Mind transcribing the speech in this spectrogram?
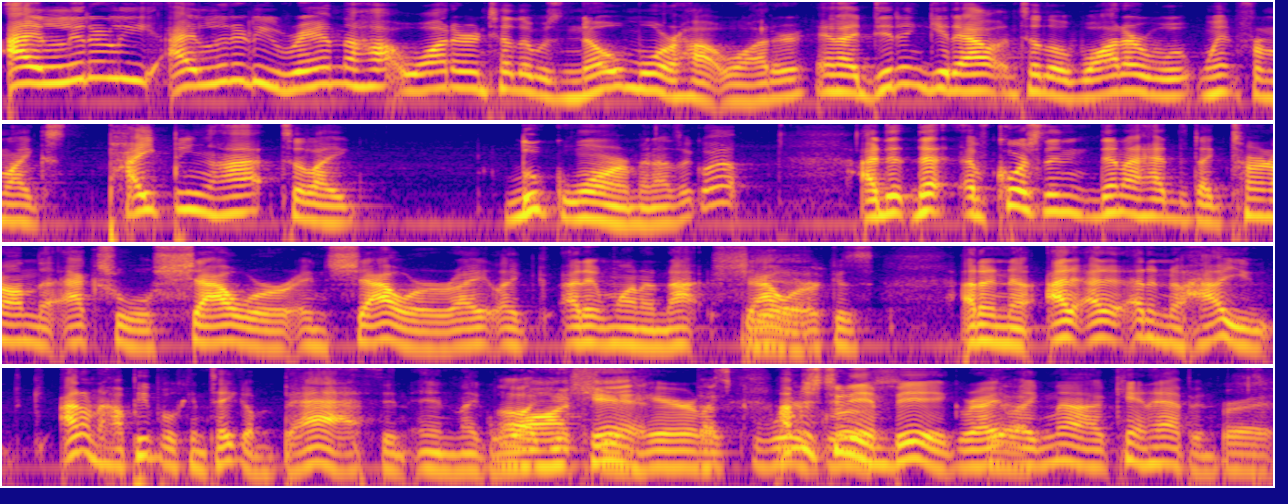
I literally, I literally ran the hot water until there was no more hot water, and I didn't get out until the water w- went from like piping hot to like lukewarm. And I was like, well, I did that. Of course, then then I had to like turn on the actual shower and shower. Right, like I didn't want to not shower Yeah. because I didn't know. I, I I didn't know how you. I don't know how people can take a bath and, and like Oh, you wash your can't. hair. That's like weird, I'm just too damn big, right? Yeah. Like nah, it can't happen. Right.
